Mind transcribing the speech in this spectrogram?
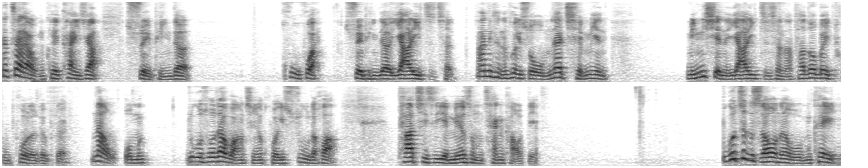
那再来，我们可以看一下水平的互换，水平的压力支撑。那你可能会说，我们在前面。明显的压力支撑啊，它都被突破了，对不对？那我们如果说再往前回溯的话，它其实也没有什么参考点。不过这个时候呢，我们可以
